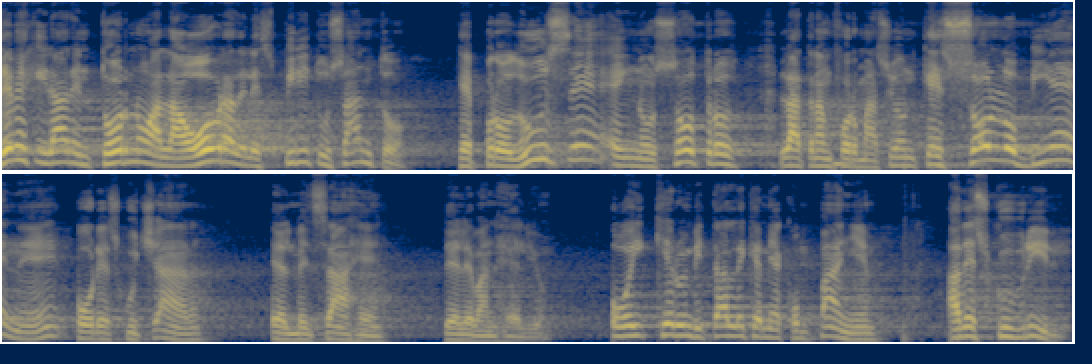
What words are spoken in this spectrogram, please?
debe girar en torno a la obra del Espíritu Santo que produce en nosotros la transformación que solo viene por escuchar el mensaje del Evangelio. Hoy quiero invitarle que me acompañe a descubrir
